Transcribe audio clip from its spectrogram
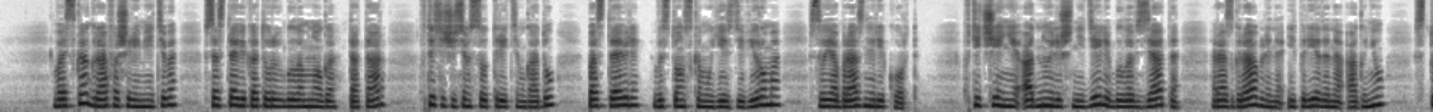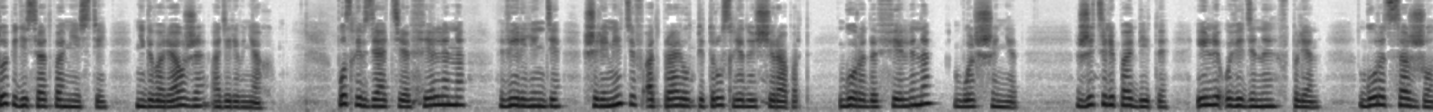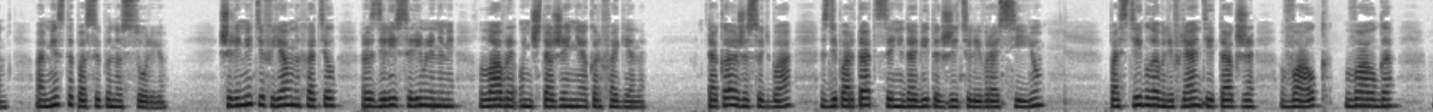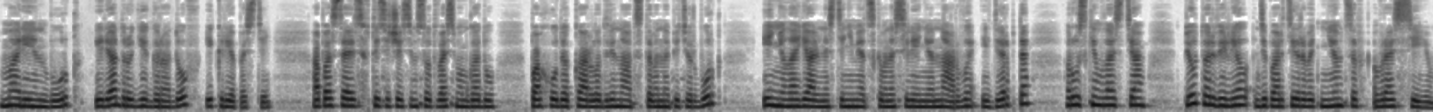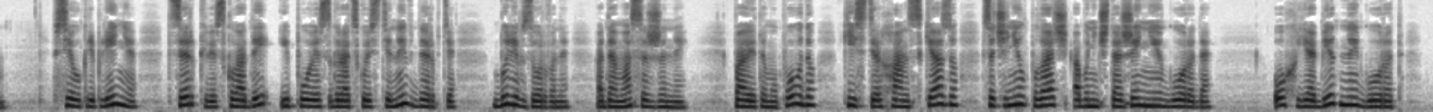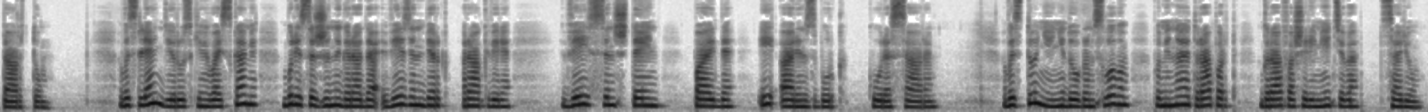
Войска графа Шереметьева, в составе которых было много татар, в 1703 году поставили в эстонском уезде Вирума своеобразный рекорд. В течение одной лишь недели было взято разграблено и предано огню 150 поместий, не говоря уже о деревнях. После взятия Феллена в Вильянде Шереметьев отправил Петру следующий рапорт. Города Феллена больше нет. Жители побиты или уведены в плен. Город сожжен, а место посыпано солью. Шереметьев явно хотел разделить с римлянами лавры уничтожения Карфагена. Такая же судьба с депортацией недобитых жителей в Россию постигла в Лифляндии также Валк, Валга, Мариенбург и ряд других городов и крепостей, опасаясь в 1708 году похода Карла XII на Петербург и нелояльности немецкого населения Нарвы и Дерпта русским властям, Петр велел депортировать немцев в Россию. Все укрепления – Церкви, склады и пояс городской стены в Дерпте были взорваны, а дома сожжены. По этому поводу Кистер Ханс Кязу сочинил плач об уничтожении города. «Ох, я бедный город, Тартум!» В Исляндии русскими войсками были сожжены города Везенберг, Раквере, Вейсенштейн, Пайде и Аренсбург, Курасара. В Эстонии недобрым словом поминают рапорт графа Шереметьева царю.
